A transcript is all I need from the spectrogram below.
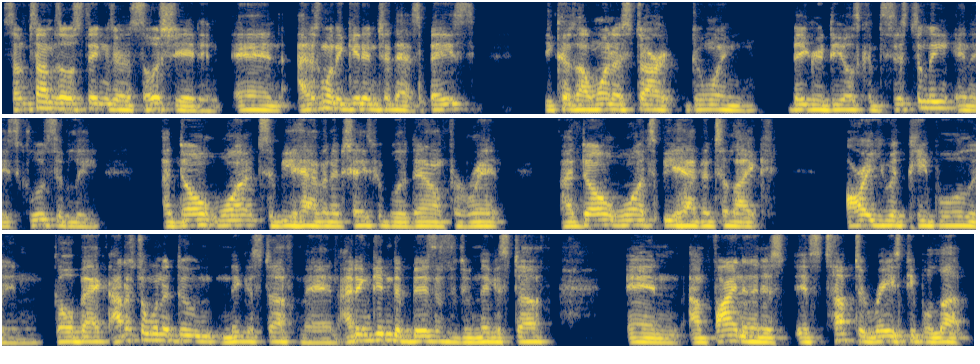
Sometimes those things are associated. And I just want to get into that space because I want to start doing bigger deals consistently and exclusively. I don't want to be having to chase people down for rent. I don't want to be having to like argue with people and go back. I just don't want to do nigga stuff, man. I didn't get into business to do nigga stuff. And I'm finding that it's it's tough to raise people up.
